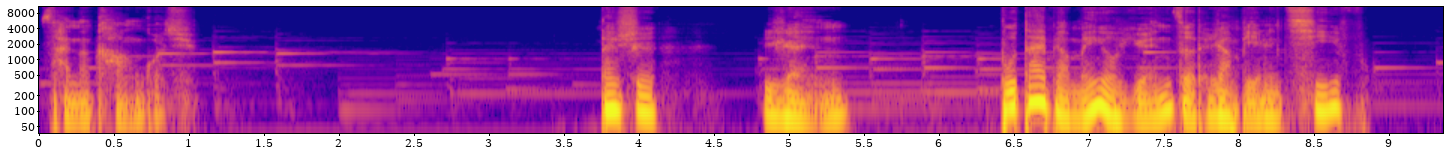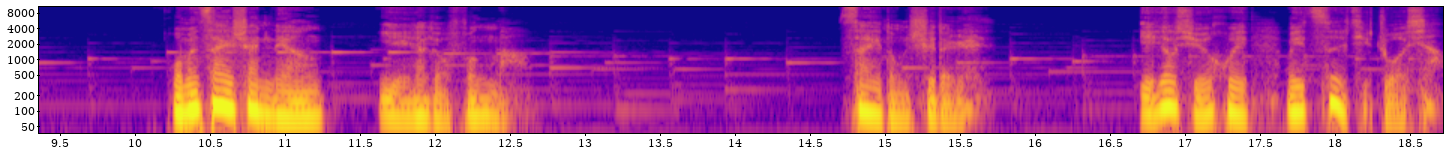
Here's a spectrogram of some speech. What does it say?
才能扛过去。但是，忍，不代表没有原则的让别人欺负。我们再善良，也要有锋芒。再懂事的人，也要学会为自己着想。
